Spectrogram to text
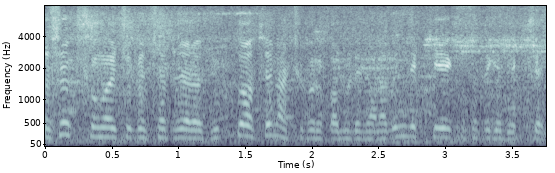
দর্শক, সময় চোখের সাথে যারা যুক্ত আছেন, আশা করি কমেন্টে জানাবেন যে কে কোথা থেকে দেখছেন।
